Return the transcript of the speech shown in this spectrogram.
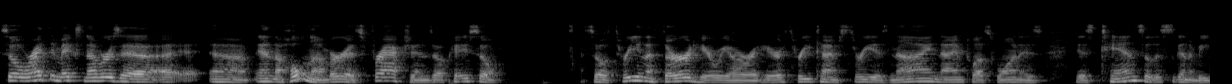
So write the mixed numbers uh, uh, uh and the whole number as fractions, okay? So so 3 and a third, here we are right here. 3 times 3 is 9. 9 plus 1 is, is 10. So this is going to be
